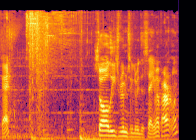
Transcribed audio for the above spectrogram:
Okay. So all these rooms are going to be the same, apparently.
